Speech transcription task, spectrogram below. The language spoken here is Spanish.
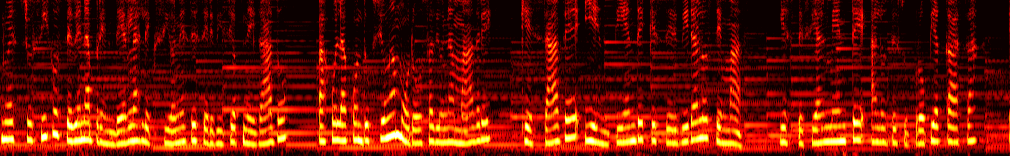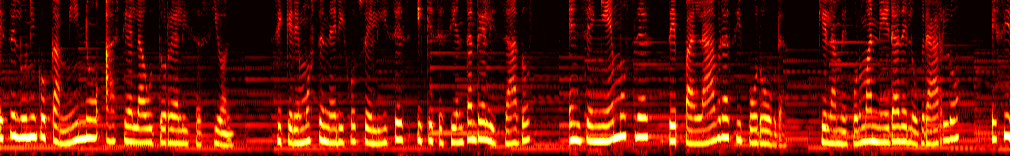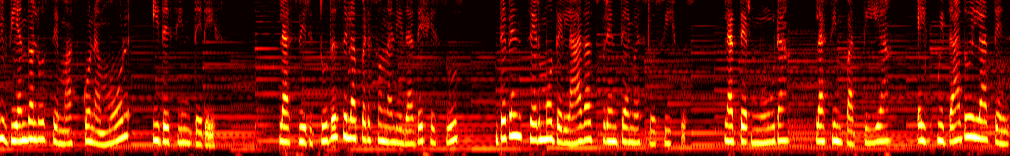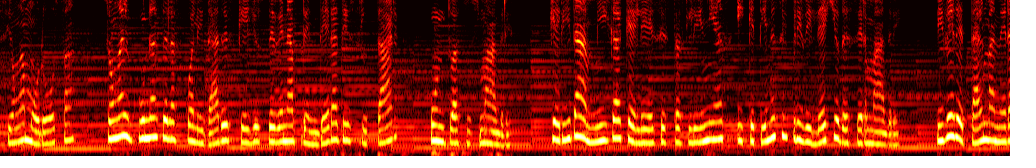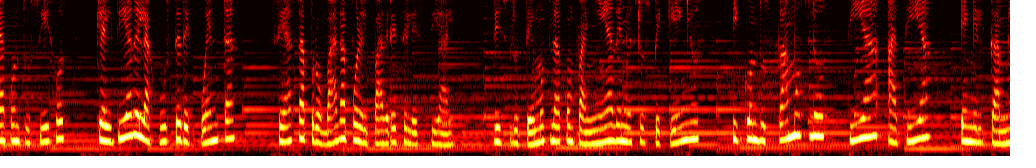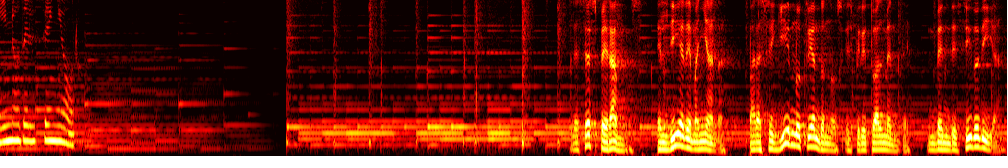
Nuestros hijos deben aprender las lecciones de servicio abnegado bajo la conducción amorosa de una madre que sabe y entiende que servir a los demás y especialmente a los de su propia casa es el único camino hacia la autorrealización. Si queremos tener hijos felices y que se sientan realizados, enseñémosles de palabras y por obra que la mejor manera de lograrlo es sirviendo a los demás con amor y desinterés. Las virtudes de la personalidad de Jesús deben ser modeladas frente a nuestros hijos. La ternura, la simpatía, el cuidado y la atención amorosa son algunas de las cualidades que ellos deben aprender a disfrutar junto a sus madres. Querida amiga que lees estas líneas y que tienes el privilegio de ser madre, vive de tal manera con tus hijos que el día del ajuste de cuentas seas aprobada por el Padre Celestial disfrutemos la compañía de nuestros pequeños y conduzcámoslos día a día en el camino del Señor. Les esperamos el día de mañana para seguir nutriéndonos espiritualmente. Bendecido día.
